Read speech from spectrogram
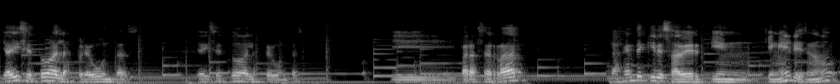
ya hice todas las preguntas. Ya hice todas las preguntas. Y para cerrar, la gente quiere saber quién, quién eres, ¿no?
